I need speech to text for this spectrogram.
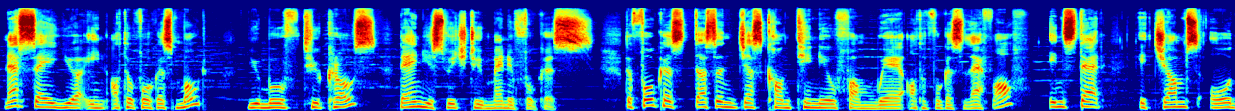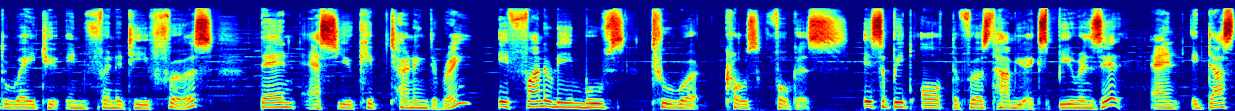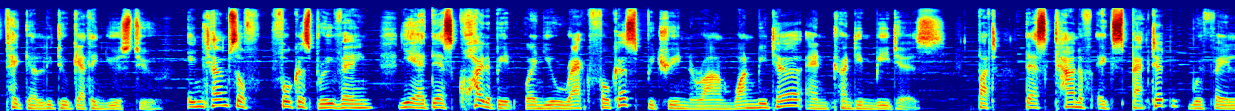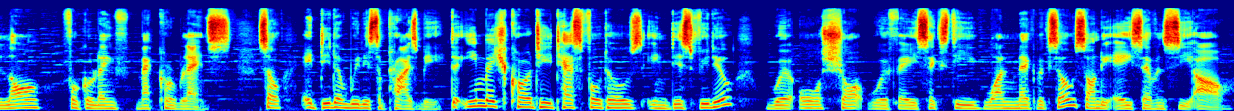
Let's say you are in autofocus mode, you move too close, then you switch to manual focus. The focus doesn't just continue from where autofocus left off, instead it jumps all the way to infinity first, then as you keep turning the ring, it finally moves toward close focus. It's a bit odd the first time you experience it, and it does take a little getting used to. In terms of focus breathing, yeah, there's quite a bit when you rack focus between around 1 meter and 20 meters. But that's kind of expected with a long focal length macro lens. So it didn't really surprise me. The image quality test photos in this video were all shot with a 61 megapixel Sony a7CR.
